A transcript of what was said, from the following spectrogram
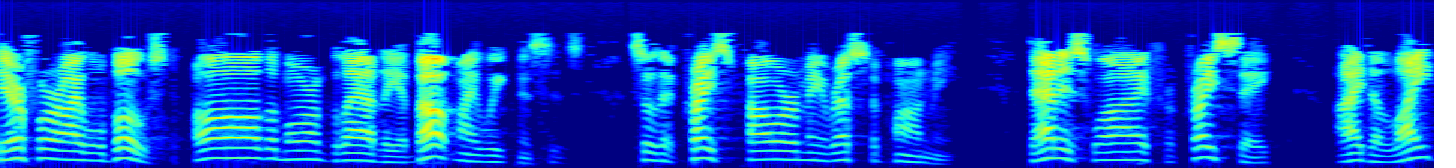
Therefore I will boast all the more gladly about my weaknesses, so that Christ's power may rest upon me. That is why, for Christ's sake, I delight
